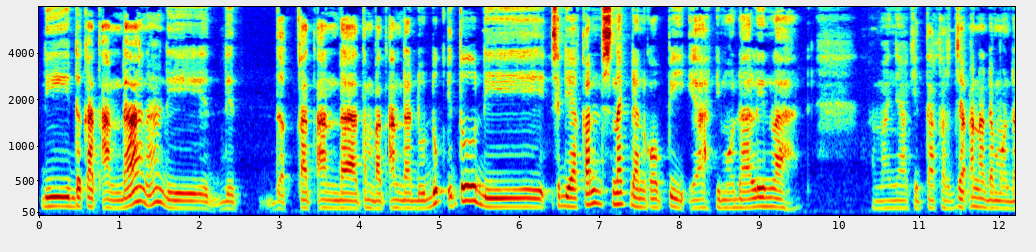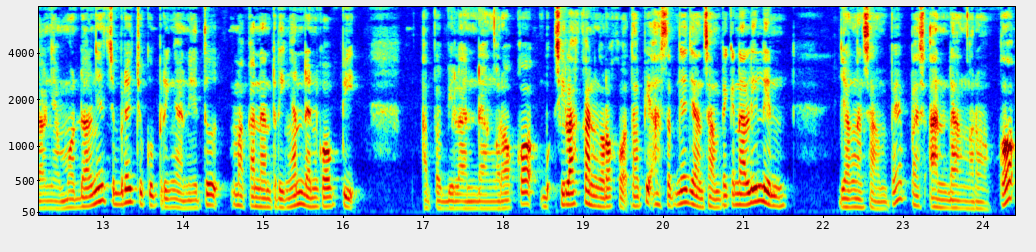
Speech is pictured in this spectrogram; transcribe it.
di dekat Anda, nah di, di dekat Anda tempat Anda duduk itu disediakan snack dan kopi ya, dimodalin lah. Namanya kita kerja kan ada modalnya. Modalnya sebenarnya cukup ringan yaitu makanan ringan dan kopi apabila Anda ngerokok, silahkan ngerokok. Tapi asapnya jangan sampai kena lilin. Jangan sampai pas Anda ngerokok,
